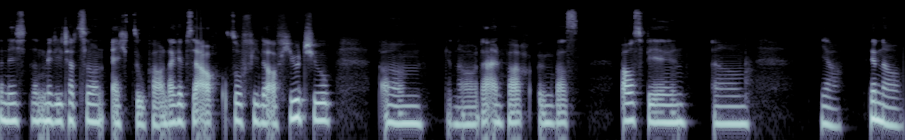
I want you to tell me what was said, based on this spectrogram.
finde ich, sind Meditationen echt super. Und da gibt es ja auch so viele auf YouTube. Ähm, genau, da einfach irgendwas auswählen. Ähm, ja, genau.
